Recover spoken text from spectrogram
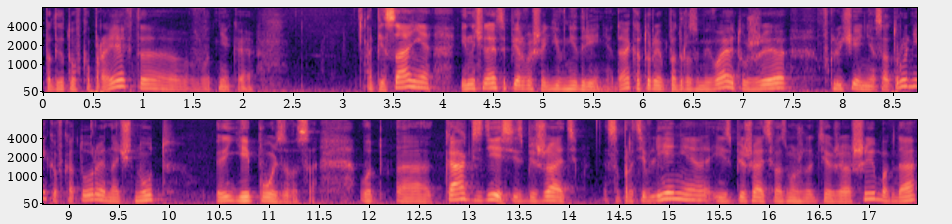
подготовка проекта, вот некое описание, и начинаются первые шаги внедрения, да, которые подразумевают уже включение сотрудников, которые начнут ей пользоваться. Вот э, как здесь избежать сопротивления, избежать, возможно, тех же ошибок, да,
